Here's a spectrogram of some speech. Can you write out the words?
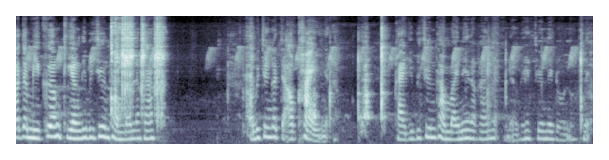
ก็จะมีเครื่องเคียงที่พี่ชื่นทำไว้นะคะแล้วพี่ชื่นก็จะเอาไข่เนี่ย ไข่ที่พี่ชื่นทำไว้นี่นะคะ เนี่ยเดี๋ยวให้ชื่นให้ดูเนาะเนี่ย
